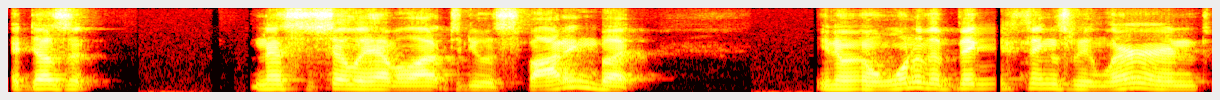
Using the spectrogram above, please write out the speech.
it doesn't necessarily have a lot to do with spotting. But you know, one of the big things we learned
